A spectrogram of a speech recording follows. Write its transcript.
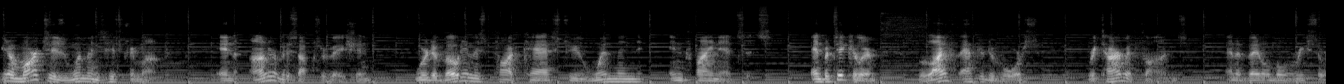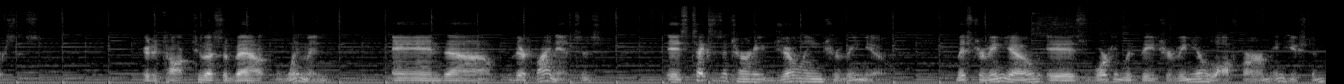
You know, March is Women's History Month. In honor of this observation, we're devoting this podcast to women in finances, in particular, life after divorce, retirement funds, and available resources. Here to talk to us about women and uh, their finances is Texas attorney Jolene Trevino. Ms. Trevino is working with the Trevino Law Firm in Houston,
